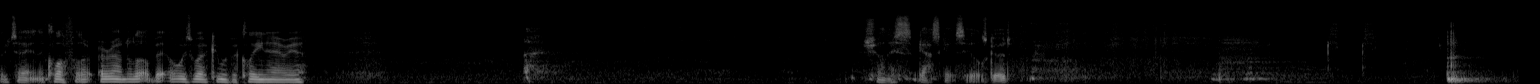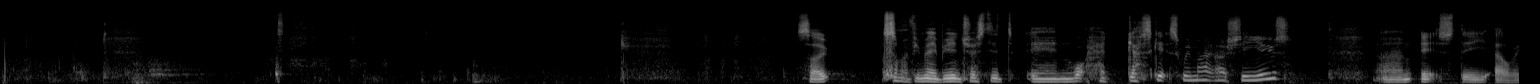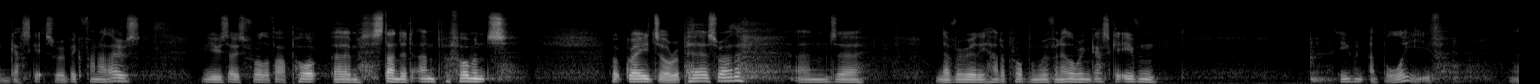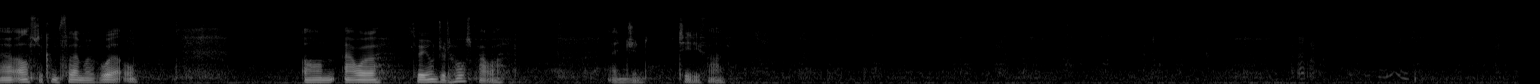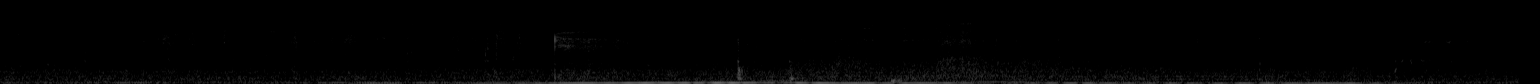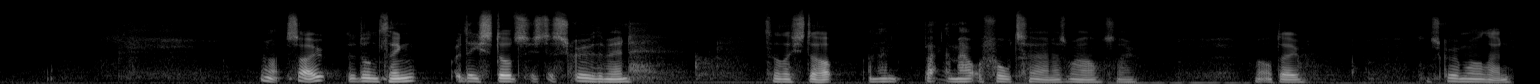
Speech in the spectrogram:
Rotating the cloth around a little bit, always working with a clean area. Make sure this gasket seals good. So, some of you may be interested in what head gaskets we might actually use and it's the L-ring gaskets. We're a big fan of those. We use those for all of our um, standard and performance upgrades or repairs rather and uh, never really had a problem with an L-ring gasket even even I believe uh, I'll have to confirm with Will on our 300 horsepower engine TD5. Right, so the done thing with these studs is to screw them in until they stop and then back them out a full turn as well. So what I'll do, so screw them all in.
